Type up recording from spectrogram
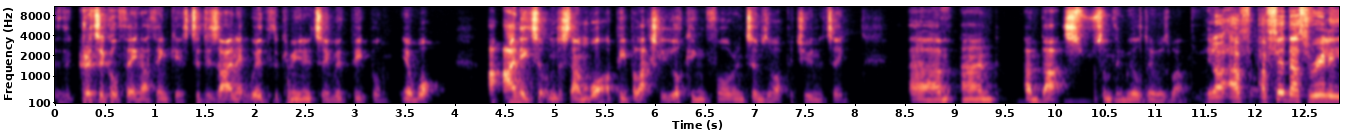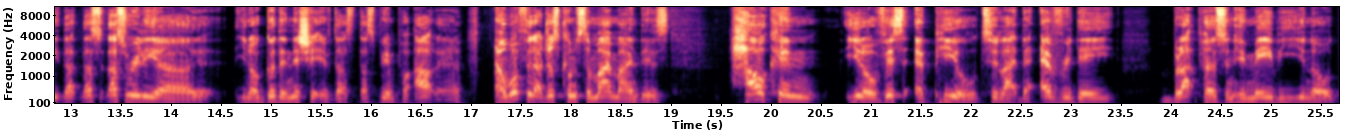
The critical thing, I think, is to design it with the community, with people. You know, what I need to understand what are people actually looking for in terms of opportunity, um, and and that's something we'll do as well. You know, I I think that's really that that's that's really a you know good initiative that's that's being put out there. And one thing that just comes to my mind is how can you know this appeal to like the everyday black person who maybe you know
